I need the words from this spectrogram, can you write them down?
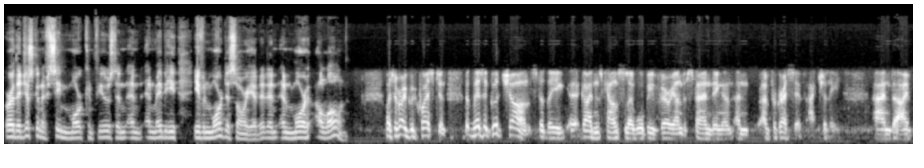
or are they just going to seem more confused and and, and maybe even more disoriented and, and more alone? Well, it's a very good question. There's a good chance that the uh, guidance counselor will be very understanding and, and, and progressive, actually. And I've,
